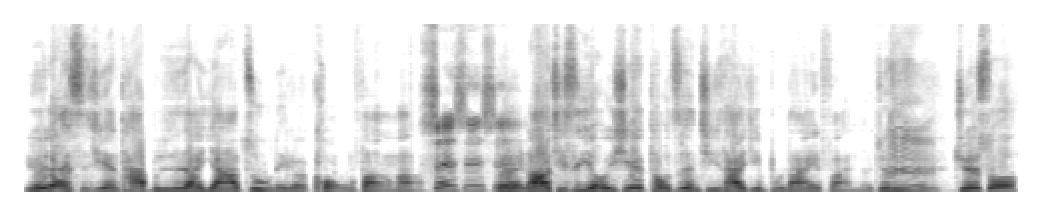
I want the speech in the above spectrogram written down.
嗯。有一段时间，他不是在压住那个空方嘛？是是是。对，然后其实有一些投资人，其实他已经不耐烦了，就是觉得说，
